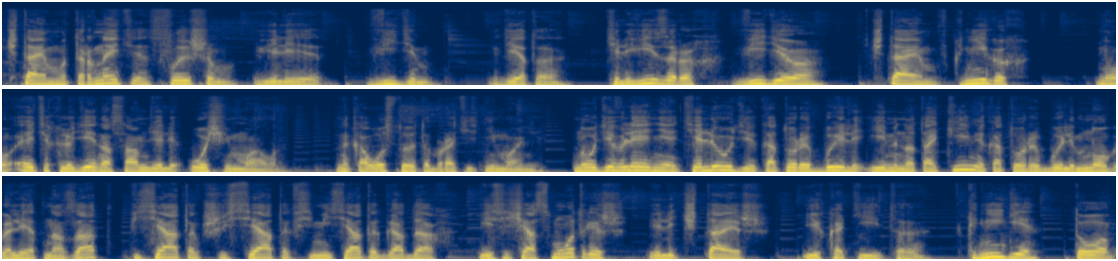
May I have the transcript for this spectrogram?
читаем в интернете, слышим или видим где-то телевизорах, видео, читаем в книгах, но этих людей на самом деле очень мало на кого стоит обратить внимание. На удивление, те люди, которые были именно такими, которые были много лет назад, в 50-х, 60-х, 70-х годах, и сейчас смотришь или читаешь их какие-то книги, то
